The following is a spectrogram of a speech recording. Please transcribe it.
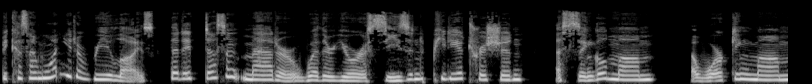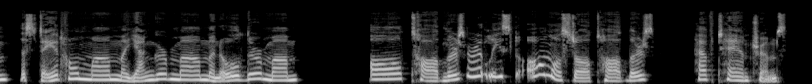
because I want you to realize that it doesn't matter whether you're a seasoned pediatrician, a single mom, a working mom, a stay at home mom, a younger mom, an older mom. All toddlers, or at least almost all toddlers, have tantrums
